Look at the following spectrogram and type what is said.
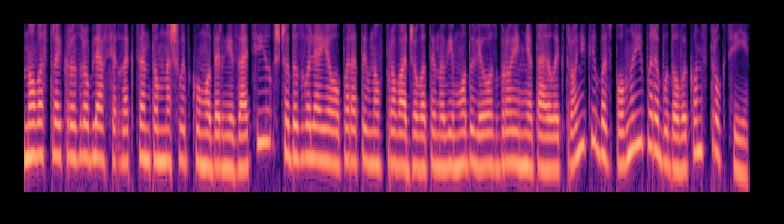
Нова страйк розроблявся з акцентом на швидку модернізацію, що дозволяє оперативно впроваджувати нові модулі озброєння та електроніки без повної перебудови конструкції.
